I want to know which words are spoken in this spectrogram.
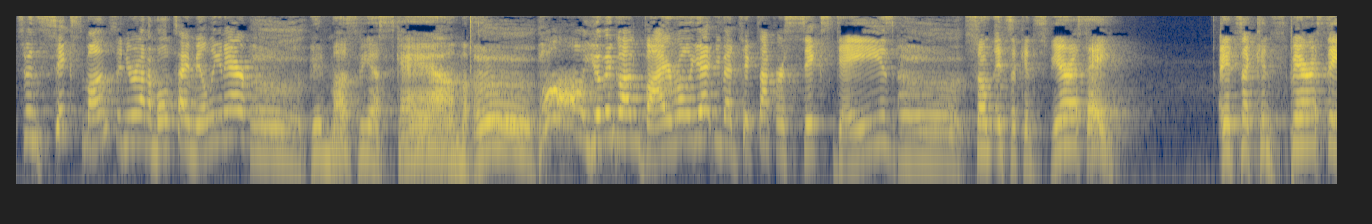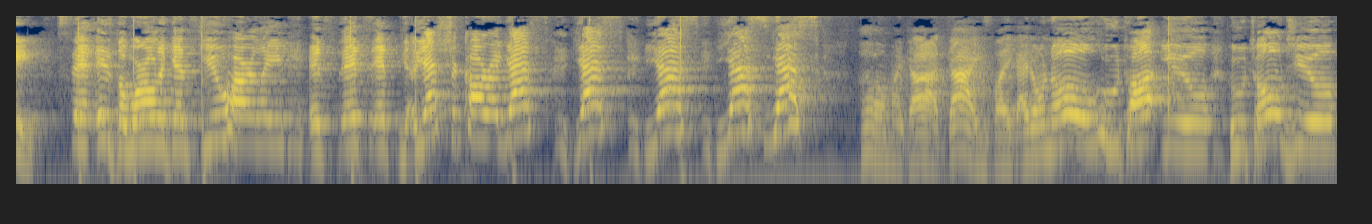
It's been six months and you're not a multimillionaire. it must be a scam. oh, you haven't gone viral yet. You've had TikTok for six days. Some. It's a conspiracy. It's a conspiracy. It is the world against you, Harley. It's it's it. Yes, Shakara. Yes, yes, yes, yes, yes. Oh my God, guys! Like I don't know who taught you, who told you. Um,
